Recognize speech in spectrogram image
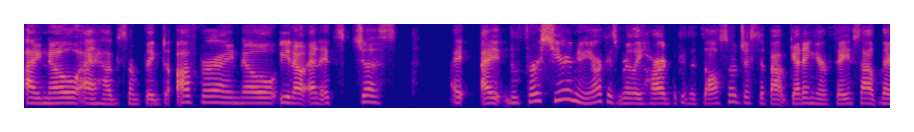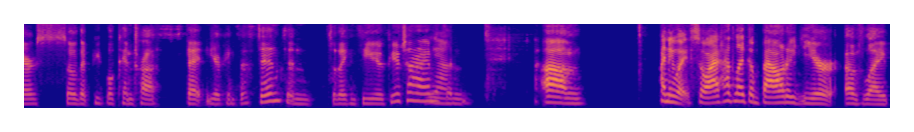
I know I have something to offer. I know, you know, and it's just I I the first year in New York is really hard because it's also just about getting your face out there so that people can trust that you're consistent and so they can see you a few times yeah. and um anyway, so I had like about a year of like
